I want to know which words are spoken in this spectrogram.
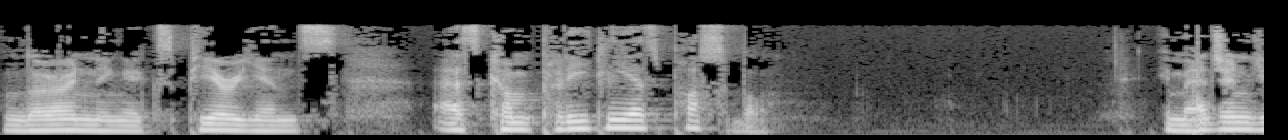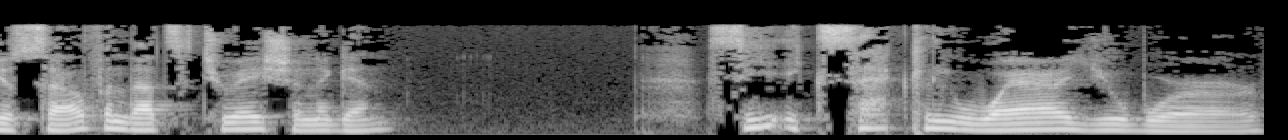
learning experience as completely as possible. Imagine yourself in that situation again. See exactly where you were.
